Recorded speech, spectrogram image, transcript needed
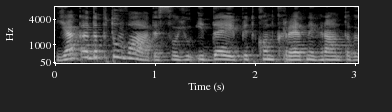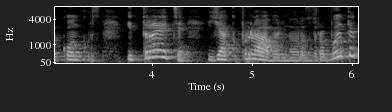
як адаптувати свою ідею під конкретний грантовий конкурс. І третє, як правильно розробити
